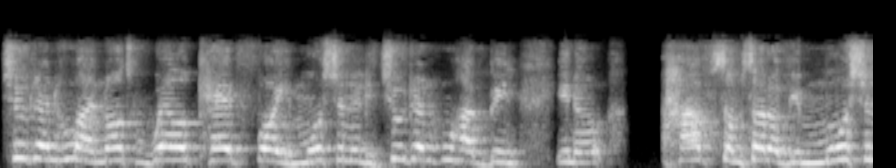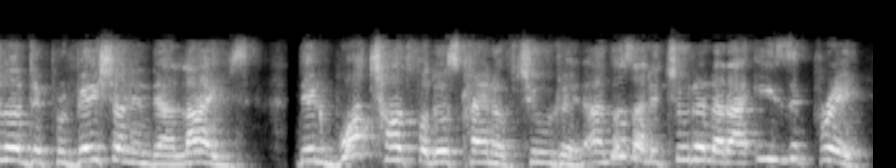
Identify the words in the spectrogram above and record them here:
children who are not well cared for emotionally, children who have been, you know, have some sort of emotional deprivation in their lives. They watch out for those kind of children. And those are the children that are easy prey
